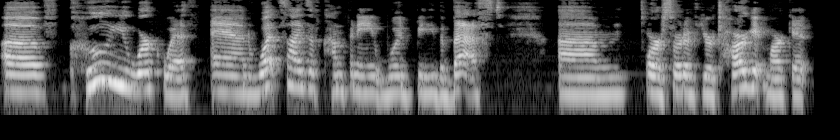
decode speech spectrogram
of who you work with and what size of company would be the best, um, or sort of your target market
